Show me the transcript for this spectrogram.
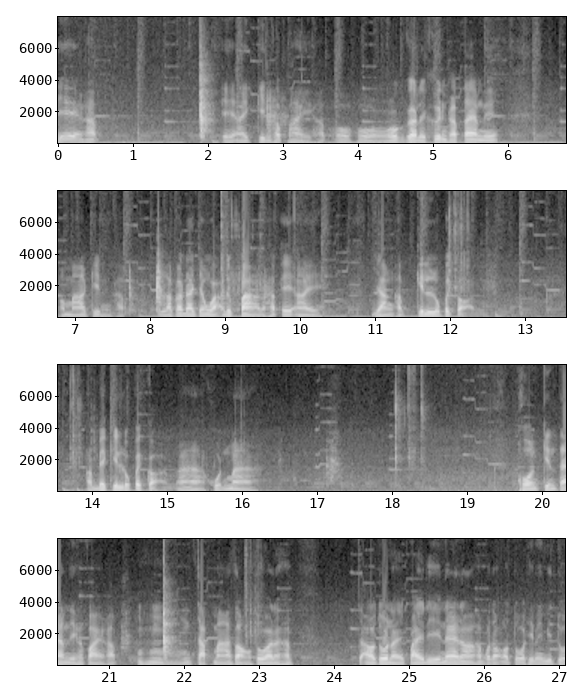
นี้เองครับ AI กินเข้าไปครับ โอ้โห เกิดอะไรขึ้นครับ แต้มนี้ เอาม้ากินครับ แล้วก็ได้จังหวะหรือเปล่านะครับ AI ยังครับกินลุกไปก่อนเอาเบี้ยกินลุกไปก่อนอ่าขุนมา โคนกินแต้มนี้เข้าไปครับอื้อหือจับม้าสองตัวนะครับ จะเอาตัวไหนไปดีแน่นอนครับก็ต้องเอาตัวที่ไม่มีตัว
